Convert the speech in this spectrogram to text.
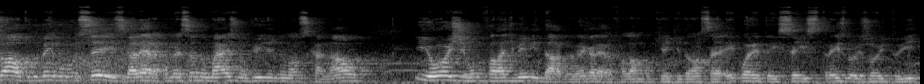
Pessoal, tudo bem com vocês? Galera, começando mais um vídeo do nosso canal. E hoje vamos falar de BMW, né galera? Falar um pouquinho aqui da nossa E46 328i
